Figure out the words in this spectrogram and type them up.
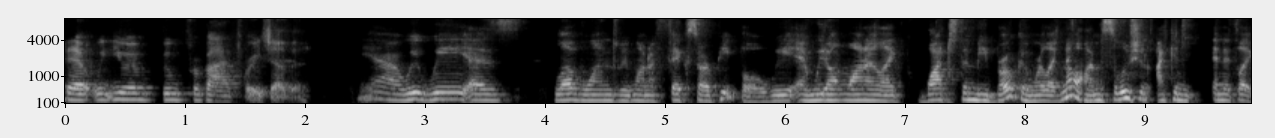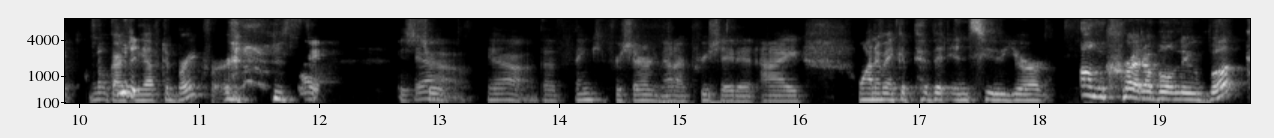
that we, you and we provide for each other. Yeah, we we as loved ones, we want to fix our people. We and we don't want to like watch them be broken. We're like, no, I'm a solution. I can, and it's like, no, guys, we have to break first. right. It's yeah, true. Yeah. That thank you for sharing that. I appreciate it. I want to make a pivot into your incredible new book.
